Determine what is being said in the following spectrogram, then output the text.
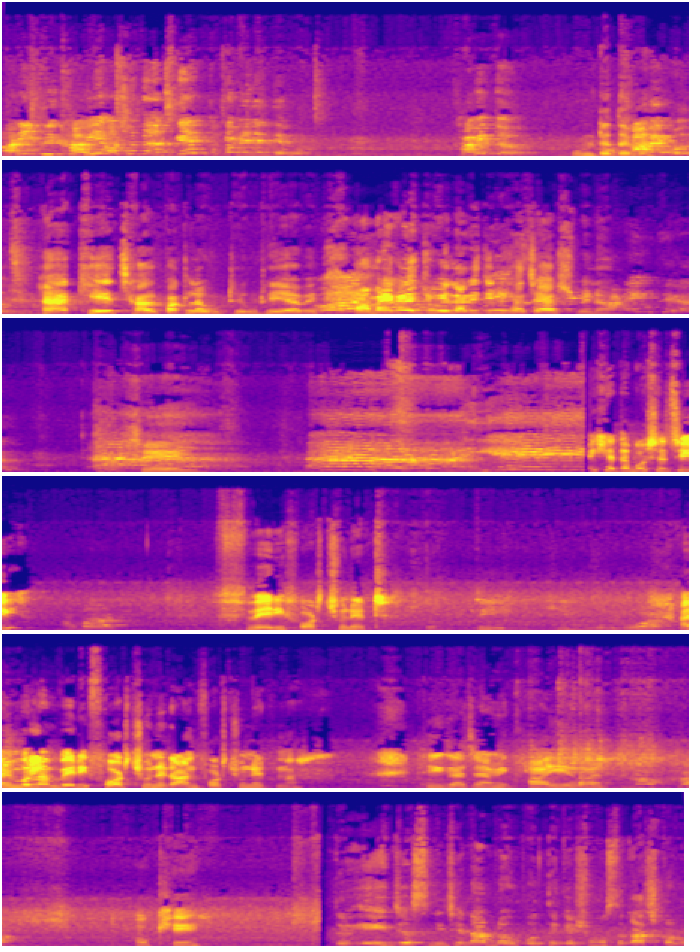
রনি তুই খাবি আমার সাথে আজকে তোকে আমি এনে দেবো খাবি তো উল্টে ও দেবে খাবে বলছে। হ্যাঁ খেয়ে ছাল পাকলা উঠে উঠে যাবে ওই আমার এখানে তো, জুয়েলারি জিনিস এই আছে সাইড আসবে থেকে না খাটেই উঠে গেল। সেই। হ্যাঁ, ইয়ে। খেতে বসেছি আবার ভেরি ফরচুনেট সত্যি কি বলবো আর আমি বললাম ভেরি ফরচুনেট আনফরচুনেট না ঠিক আছে, আমি খাই এবার। ওকে তো এই জাস্ট নিচে নামলাম, উপর থেকে সমস্ত কাজকর্ম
